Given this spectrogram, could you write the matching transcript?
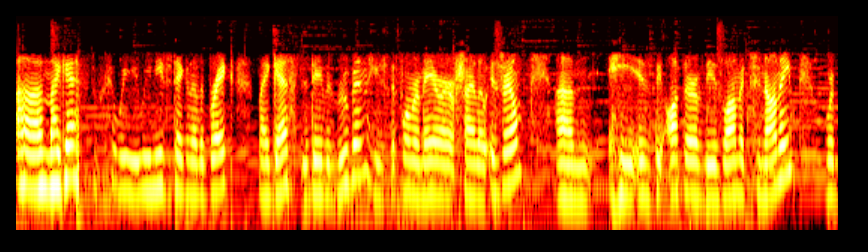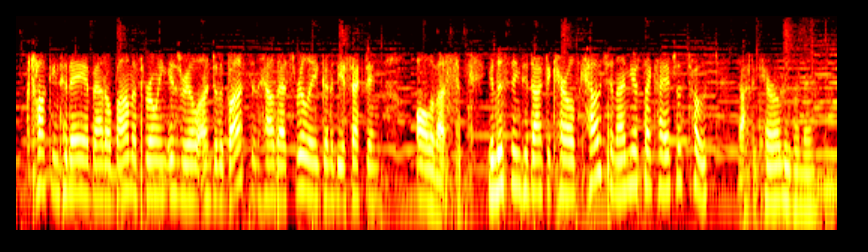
Uh, my guest, we, we need to take another break. My guest is David Rubin. He's the former mayor of Shiloh, Israel. Um, he is the author of The Islamic Tsunami. We're talking today about Obama throwing Israel under the bus and how that's really going to be affecting all of us. You're listening to Dr. Carol's Couch, and I'm your psychiatrist host, Dr. Carol Lieberman.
